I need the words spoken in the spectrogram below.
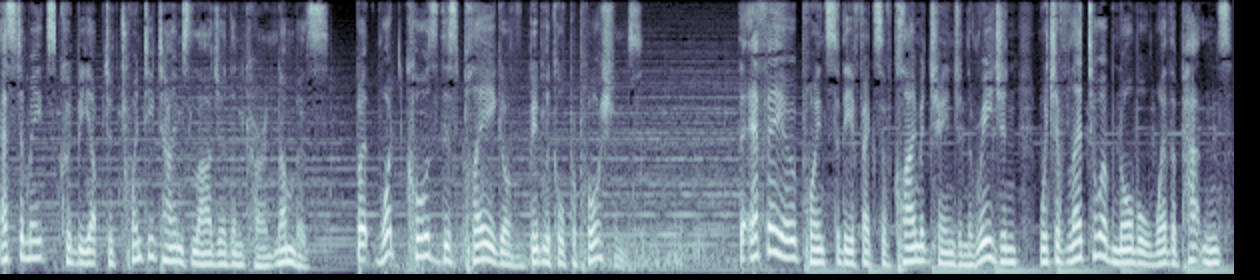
estimates could be up to 20 times larger than current numbers. But what caused this plague of biblical proportions? The FAO points to the effects of climate change in the region, which have led to abnormal weather patterns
